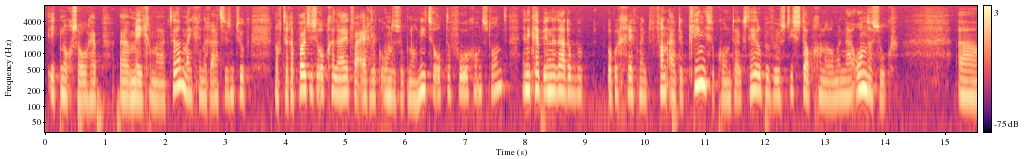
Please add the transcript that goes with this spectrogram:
ik nog zo heb uh, meegemaakt. Hè. Mijn generatie is natuurlijk nog therapeutisch opgeleid, waar eigenlijk onderzoek nog niet zo op de voorgrond stond. En ik heb inderdaad op, op een gegeven moment vanuit de klinische context heel bewust die stap genomen naar onderzoek. Uh,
